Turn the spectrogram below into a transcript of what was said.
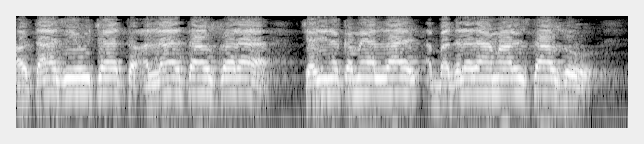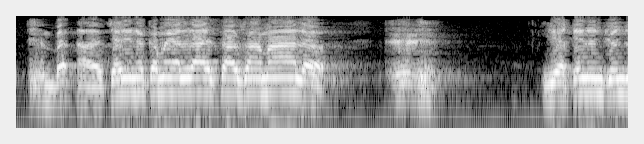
او تاسی اوچت اللہ تاو سرا چرین کمی اللہ بدل دا مال استاسو چرین کمی اللہ استاسو مال یقینا جند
